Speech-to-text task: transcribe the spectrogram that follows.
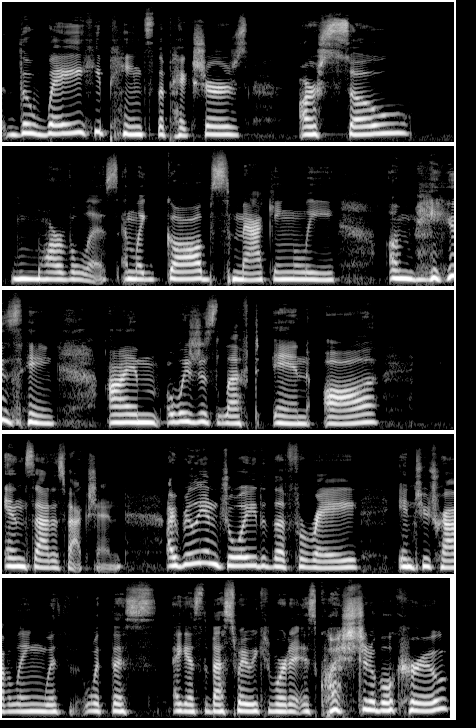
The way he paints the pictures are so marvelous and like gobsmackingly amazing. I'm always just left in awe and satisfaction. I really enjoyed the foray into traveling with with this i guess the best way we could word it is questionable crew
